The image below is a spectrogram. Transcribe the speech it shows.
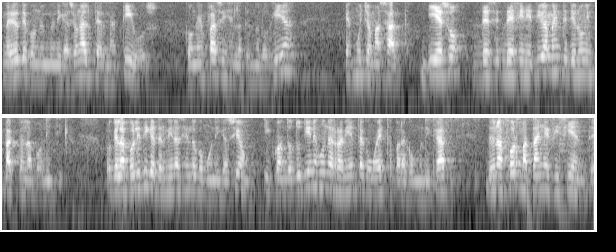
medios de comunicación alternativos, con énfasis en la tecnología, es mucho más alta. Y eso definitivamente tiene un impacto en la política. Porque la política termina siendo comunicación. Y cuando tú tienes una herramienta como esta para comunicar de una forma tan eficiente,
